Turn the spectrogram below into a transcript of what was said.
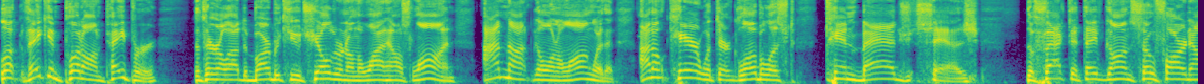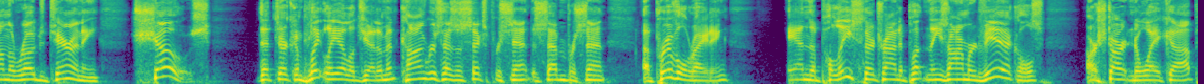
look, they can put on paper that they're allowed to barbecue children on the White House lawn. I'm not going along with it. I don't care what their globalist 10 badge says. The fact that they've gone so far down the road to tyranny shows that they're completely illegitimate. Congress has a 6% to 7% approval rating. And the police they're trying to put in these armored vehicles are starting to wake up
